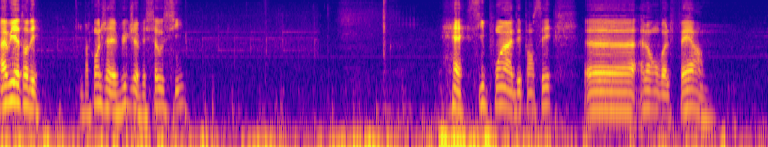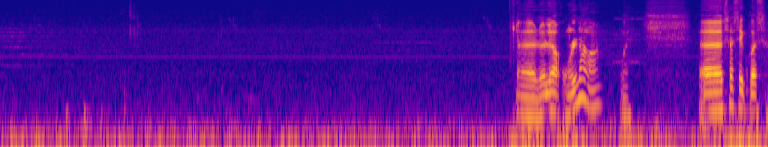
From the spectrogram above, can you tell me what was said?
Ah oui, attendez. Par contre, j'avais vu que j'avais ça aussi. 6 points à dépenser. Euh, alors, on va le faire. Euh, le leur, on l'a, hein Ouais. Euh, ça, c'est quoi, ça?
